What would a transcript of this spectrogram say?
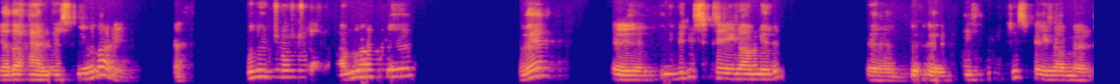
ya da Hermes diyorlar ya bunu çok anlattığı ve e, İdris peygamberin e, e, İdris peygamber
